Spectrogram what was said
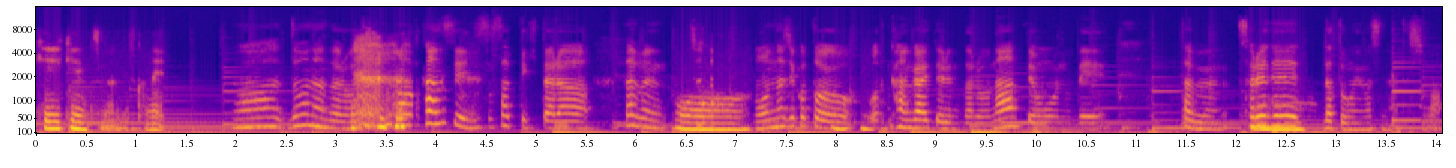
経験値なんですかね。わあどうなんだろう。私の感性に刺さってきたら、多分、ちょっとおー同じことをうん考えてるんだろうなって思うので、多分、それでだと思いますね、私は。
